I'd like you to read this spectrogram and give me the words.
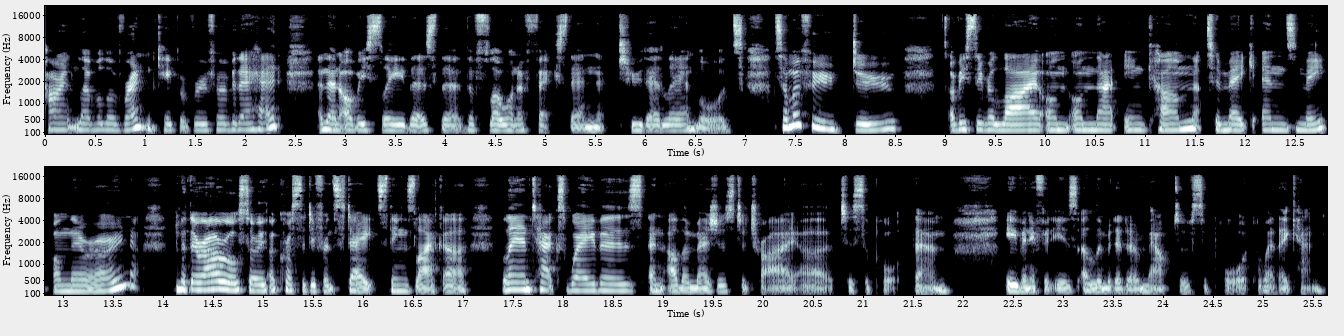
current level of rent and keep a roof over their head. And then obviously there's the the flow on effects then to their landlords. Some of who do obviously rely on on that income to make ends meet on their own. But there are also across the different states things like uh, land tax waivers and other measures to try uh, to support them, even if it is a limited amount of support where they can.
